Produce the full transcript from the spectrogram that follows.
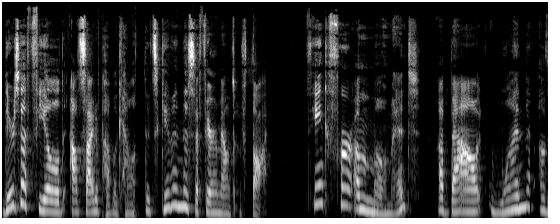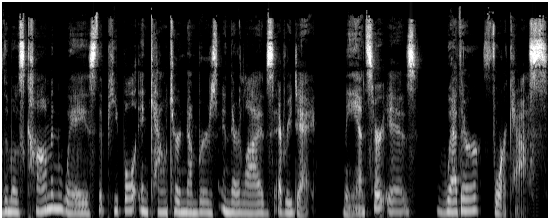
there's a field outside of public health that's given this a fair amount of thought. Think for a moment about one of the most common ways that people encounter numbers in their lives every day. And the answer is weather forecasts.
